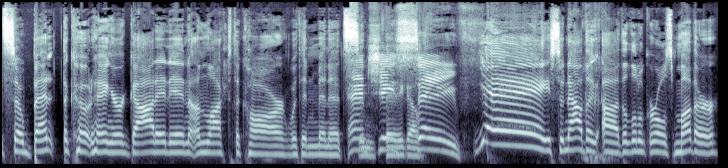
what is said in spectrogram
so bent the coat hanger, got it in, unlocked the car within minutes, And there she's you go. safe. Yay! So now the uh, the little girl's mother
